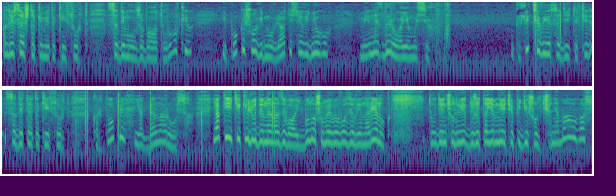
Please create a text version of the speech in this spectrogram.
Але все ж таки ми такий сорт садимо вже багато років, і поки що відмовлятися від нього ми не збираємося. Кажіть, чи ви садіть садите такий сорт картоплі, як Беларуса. Як її тільки люди не називають. Було, що ми вивозили на ринок, то один чоловік дуже таємниче підійшов. Чи нема у вас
